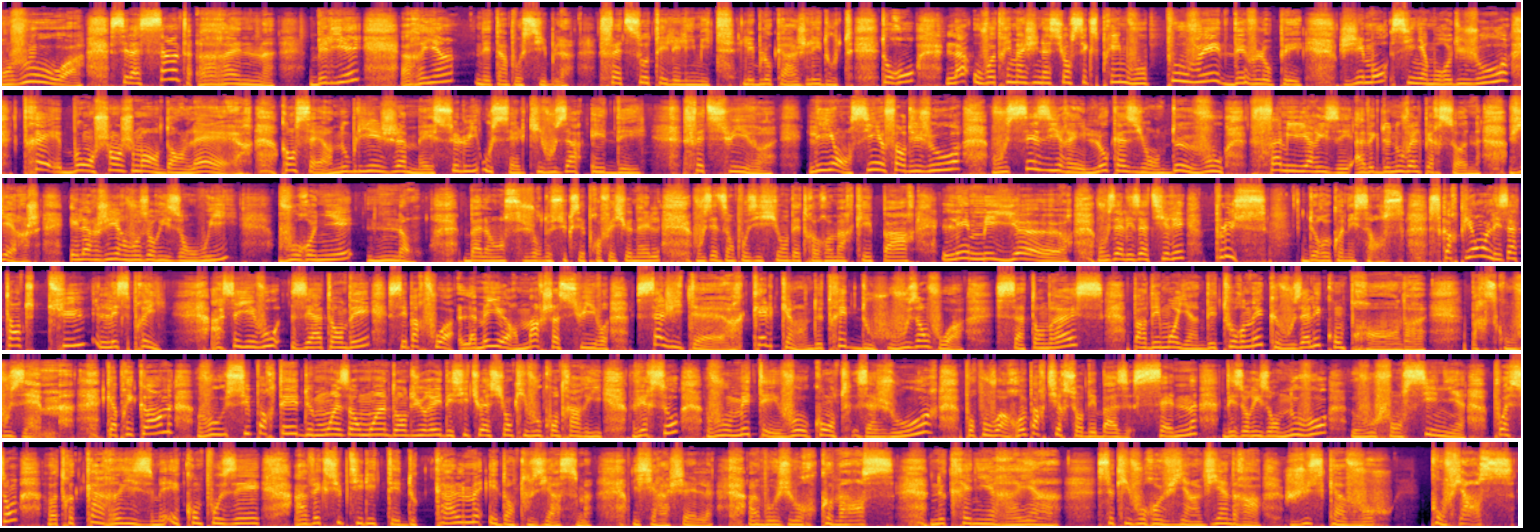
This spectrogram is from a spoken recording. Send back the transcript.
bonjour. C'est la Sainte Reine. Bélier, rien n'est impossible. Faites sauter les limites, les blocages, les doutes. Taureau, là où votre imagination s'exprime, vous pouvez développer. Gémeaux, signe amoureux du jour, très bon changement dans l'air. Cancer, n'oubliez jamais celui ou celle qui vous a aidé. Faites suivre. Lion, signe fort du jour, vous saisirez l'occasion de vous familiariser avec de nouvelles personnes. Vierge, élargir vos horizons, oui. Vous reniez, non. Balance, jour de succès professionnel, vous êtes en position d'être remarqué par les meilleurs. Vous allez attirer plus de reconnaissance. Scorpion, les attentes tuent l'esprit. Asseyez-vous et attendez, c'est parfois la meilleure marche à suivre. Sagittaire, quelqu'un de très doux vous envoie sa tendresse par des moyens détournés que vous allez comprendre parce qu'on vous aime. Capricorne, vous supportez de moins en moins d'endurer des situations qui vous contrarient. Verseau, vous mettez vos comptes à jour pour pouvoir repartir sur des bases saines, des horizons nouveaux vous font signe. Poisson, votre charisme est composé avec subtilité de calme et d'enthousiasme. Ici Rachel, un beau jour commence. Ne craignez rien. Ce qui vous revient viendra jusqu'à vous. Confiance.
